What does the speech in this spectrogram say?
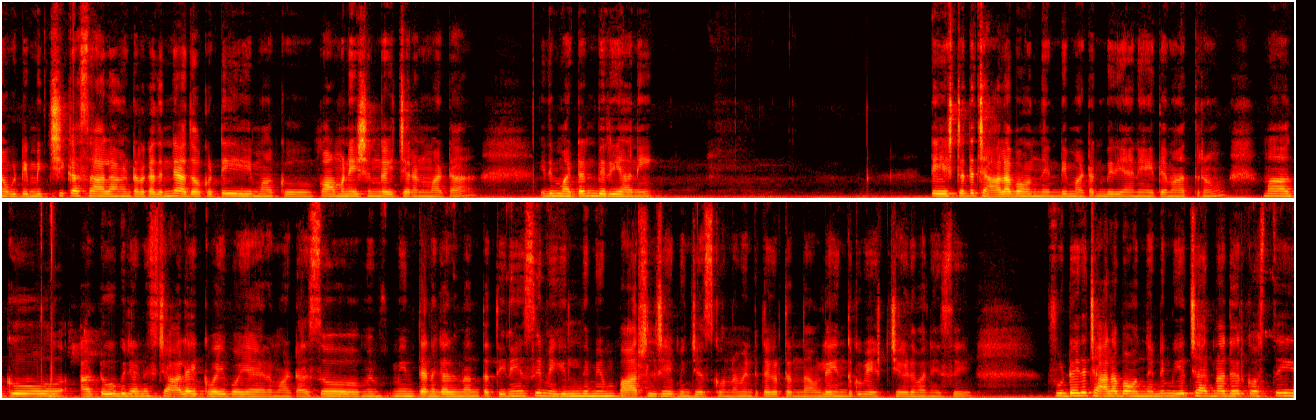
ఒకటి మిర్చి కసాలా అంటారు కదండి అదొకటి మాకు కాంబినేషన్గా ఇచ్చారనమాట ఇది మటన్ బిర్యానీ. టేస్ట్ అయితే చాలా బాగుందండి మటన్ బిర్యానీ అయితే మాత్రం. మాకు ఆ టూ బిర్యానీస్ చాలా ఎక్కువైపోయాయి అనమాట సో మేము మేము తినగలిగినంత తినేసి మిగిలింది మేము పార్సిల్ చేయించేసుకున్నాం ఇంటి దగ్గర తిందాంలే ఎందుకు వేస్ట్ చేయడం అనేసి. ఫుడ్ అయితే చాలా బాగుందండి. మీరు చార్మినార్ దగ్గరికి వస్తే ఈ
